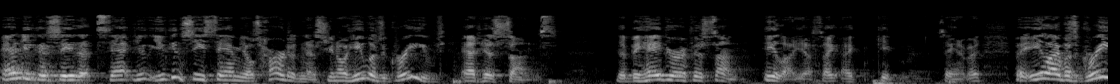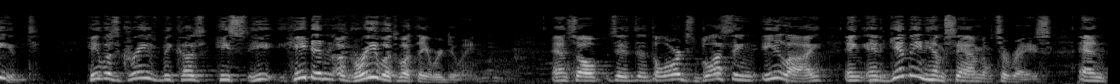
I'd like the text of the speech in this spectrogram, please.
And you can see that Sam, you, you can see Samuel's heartedness. You know, he was grieved at his sons, the behavior of his son Eli. Yes, I, I keep saying it, but, but Eli was grieved. He was grieved because he he he didn't agree with what they were doing. And so the, Lord's blessing Eli and, and giving him Samuel to raise. And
